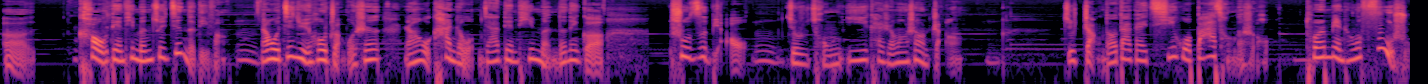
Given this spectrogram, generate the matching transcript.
呃靠电梯门最近的地方。嗯，然后我进去以后转过身，然后我看着我们家电梯门的那个数字表，嗯就是从一开始往上涨嗯，就涨到大概七或八层的时候，突然变成了负数，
